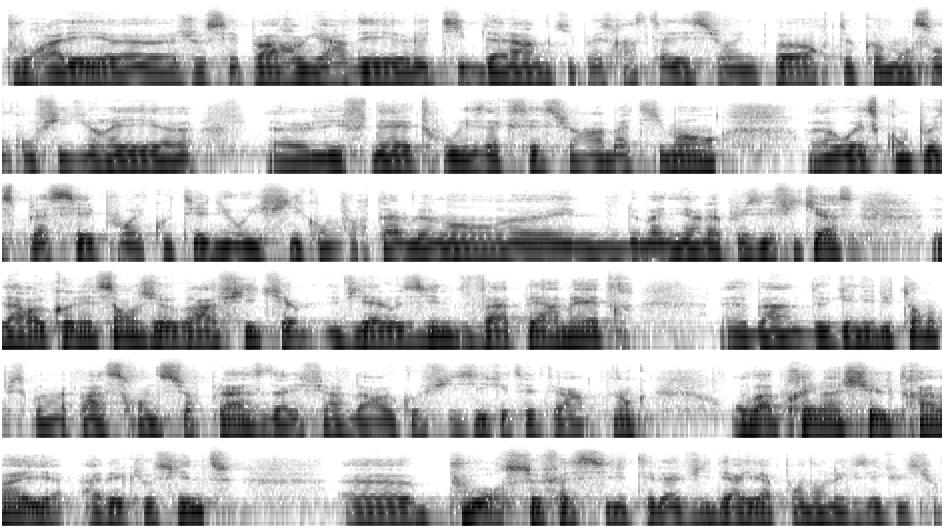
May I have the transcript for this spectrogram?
pour aller, euh, je sais pas, regarder le type d'alarme qui peut être installé sur une porte, comment sont configurées euh, euh, les fenêtres ou les accès sur un bâtiment, où est-ce qu'on peut se placer pour écouter du Wi-Fi confortablement et de manière la plus efficace. La reconnaissance géographique via l'OSINT va permettre ben, de gagner du temps puisqu'on n'a pas à se rendre sur place, d'aller faire de la reco physique, etc. Donc, on va prémâcher le travail avec l'OSINT pour se faciliter la vie derrière pendant l'exécution.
